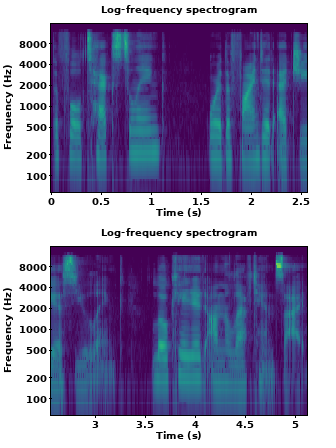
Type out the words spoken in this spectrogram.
the full text link, or the Find It at GSU link, located on the left-hand side.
